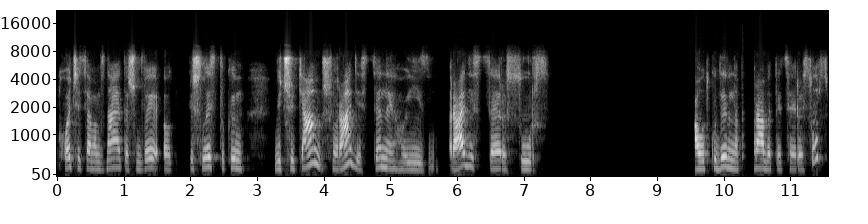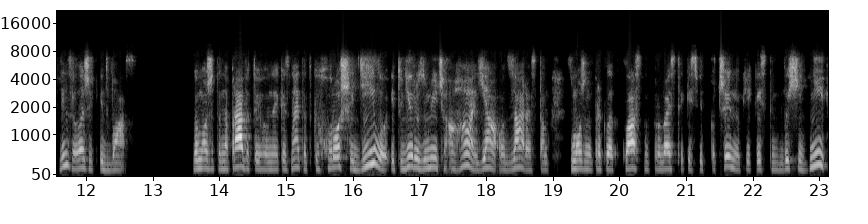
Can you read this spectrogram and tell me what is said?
Хочеться вам, знаєте, щоб ви от пішли з таким відчуттям, що радість це не егоїзм, радість це ресурс. А от куди ви направите цей ресурс, він залежить від вас. Ви можете направити його на якесь, знаєте, таке хороше діло, і тоді розуміючи, ага, я от зараз там зможу, наприклад, класно провести якийсь відпочинок, якісь там вихідні,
